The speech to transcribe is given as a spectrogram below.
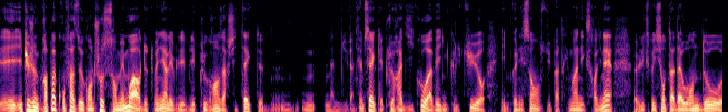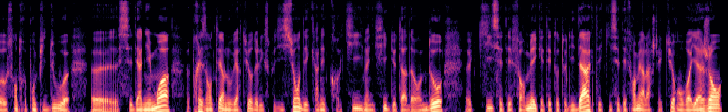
et, puis je ne crois pas qu'on fasse de grandes choses sans mémoire. De toute manière, les, plus grands architectes, même du XXe siècle, les plus radicaux, avaient une culture et une connaissance du patrimoine extraordinaire. Euh, l'exposition Tadao Ando au Centre Pompidou euh, ces derniers mois présentait en ouverture de l'exposition des carnets de croquis magnifiques de Tadao Ando, qui s'était formé, qui était autodidacte et qui s'était formé à l'architecture en voyageant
